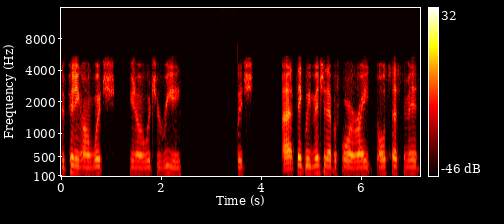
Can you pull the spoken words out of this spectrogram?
depending on which you know what you're reading. Which I think we mentioned that before, right? Old Testament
